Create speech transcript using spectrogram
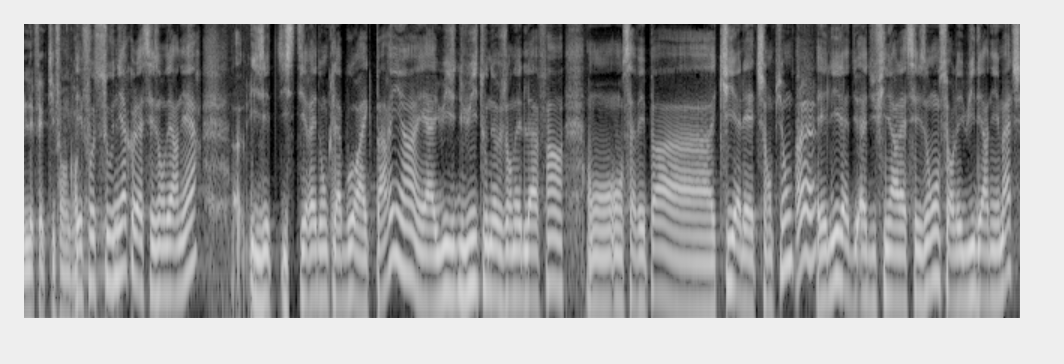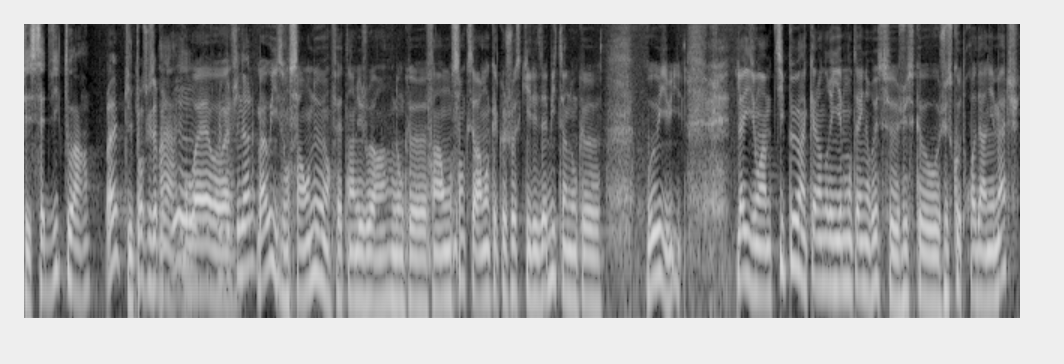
l'effectif en grand Et il faut se souvenir que la saison dernière, euh, ils, se tiraient donc la bourre avec Paris, hein, et à 8, ou 9 journées de la fin, on ne savait pas euh, qui allait être champion. Ouais. Et Lille a dû, a dû finir la saison sur les 8 derniers matchs, et 7 victoires. Ouais, tu penses que ça peut Voilà. jouer euh, Ouais, pour ouais, le ouais. final? Bah oui, ils ont ça en eux en fait, hein, les joueurs. hein. Donc, euh, enfin, on sent que c'est vraiment quelque chose qui les habite. hein. donc, euh, oui, oui, oui. Là, ils ont un petit peu un calendrier montagne russe jusqu'au- jusqu'aux trois derniers matchs.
